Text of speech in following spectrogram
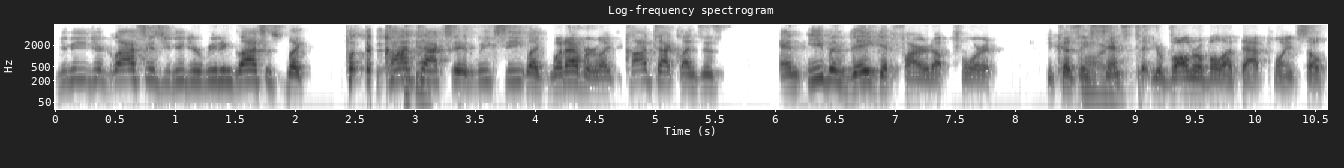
You need your glasses. You need your reading glasses. Like put the contacts in. We see like whatever, like contact lenses, and even they get fired up for it because they oh, sense yeah. that you're vulnerable at that point. So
